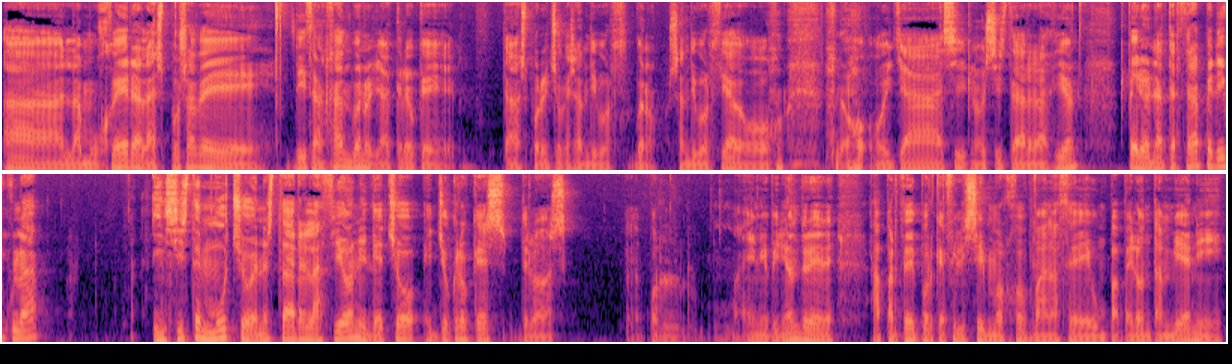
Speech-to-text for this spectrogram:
a la mujer, a la esposa de, Ethan Hunt. Bueno, ya creo que das por hecho que se han divorciado, bueno, se han divorciado o, ya sí, no existe la relación. Pero en la tercera película insisten mucho en esta relación y de hecho yo creo que es de los, en mi opinión, aparte de porque Philip Seymour Hoffman hace un papelón también y,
